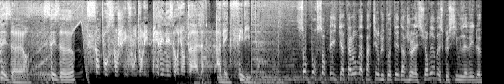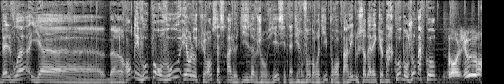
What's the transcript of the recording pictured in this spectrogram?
13h, 16h, 100% chez vous dans les Pyrénées-Orientales avec Philippe. 100% pays catalan va partir du côté d'Argelès-sur-Mer parce que si vous avez une belle voix, il y a ben, un rendez-vous pour vous et en l'occurrence, ça sera le 19 janvier, c'est-à-dire vendredi. Pour en parler, nous sommes avec Marco. Bonjour Marco. Bonjour.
